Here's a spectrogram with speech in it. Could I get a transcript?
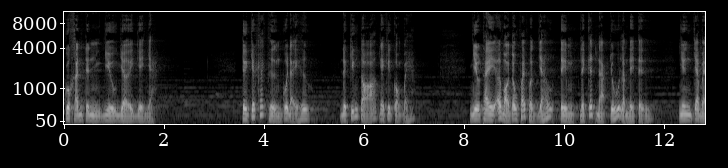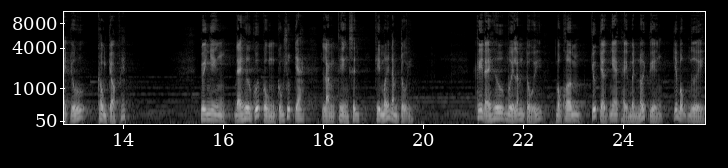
Cuộc hành trình dịu dợi về nhà Tư chất khác thường của đại hưu được chứng tỏ ngay khi còn bé. Nhiều thầy ở mọi tông phái Phật giáo tìm để kết nạp chú làm đệ tử, nhưng cha mẹ chú không cho phép. Tuy nhiên, đại hưu cuối cùng cũng xuất gia làm thiền sinh khi mới 5 tuổi. Khi đại hưu 15 tuổi, một hôm chú chợt nghe thầy mình nói chuyện với một người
